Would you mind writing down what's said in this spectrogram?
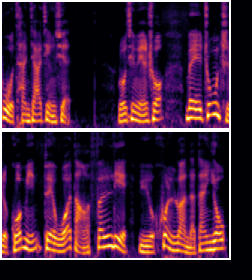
不参加竞选。罗清源说：“为终止国民对我党分裂与混乱的担忧，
